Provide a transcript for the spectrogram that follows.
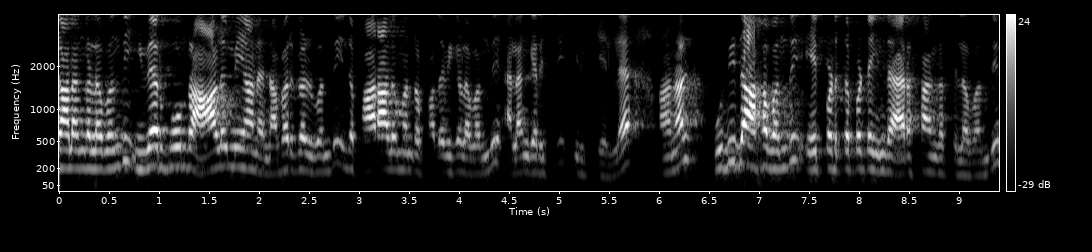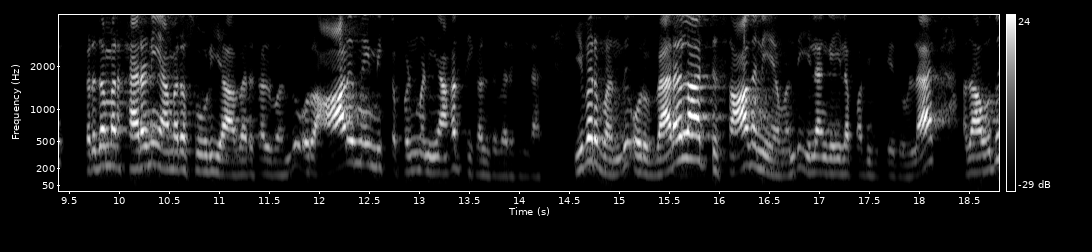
காலங்களில் வந்து இவர் போன்ற ஆளுமையான நபர்கள் வந்து இந்த பாராளுமன்ற பதவிகளை வந்து அலங்கரித்து இருக்கல ஆனால் புதிதாக வந்து ஏற்படுத்தப்பட்ட இந்த அரசாங்கத்தில் வந்து பிரதமர் ஹரணி அமரசூரிய அவர்கள் வந்து ஒரு ஆளுமை மிக்க பெண்மணியாக திகழ்ந்து வருகின்றார். இவர் வந்து ஒரு வரலாற்று சாதனையை வந்து இலங்கையில பதிவு செய்துள்ளார். அதாவது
